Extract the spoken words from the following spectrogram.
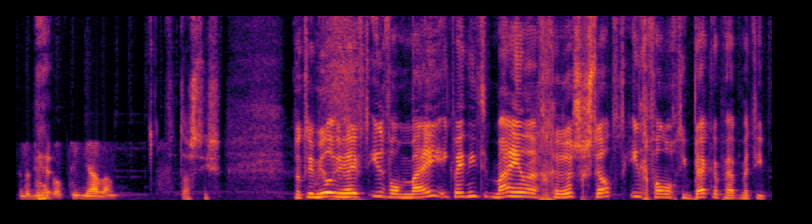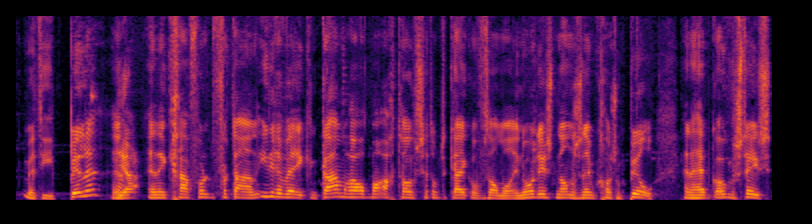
En dat doe ik He- al tien jaar lang. Fantastisch. Dr. Emiel, u heeft in ieder geval mij, ik weet niet, mij heel erg gerustgesteld. Dat ik in ieder geval nog die backup heb met die, met die pillen. Hè? Ja. En ik ga voor, voortaan iedere week een camera op mijn achterhoofd zetten om te kijken of het allemaal in orde is. En anders neem ik gewoon zo'n pil. En dan heb ik ook nog steeds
